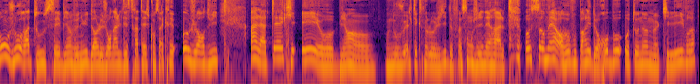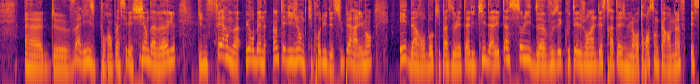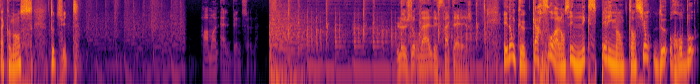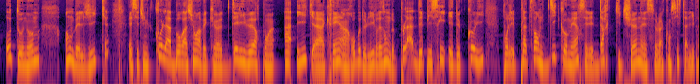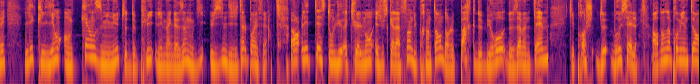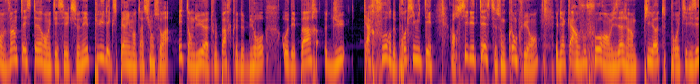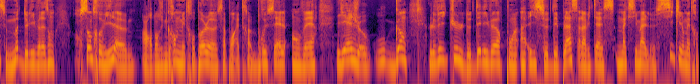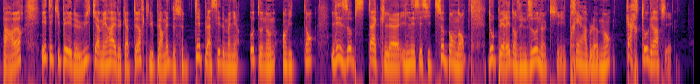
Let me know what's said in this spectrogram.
Bonjour à tous et bienvenue dans le journal des stratèges consacré aujourd'hui à la tech et bien aux, nouvelles technologies de façon générale. Au sommaire, on va vous parler de robots autonomes qui livrent, euh, de valises pour remplacer les chiens d'aveugle, d'une ferme urbaine intelligente qui produit des super aliments et d'un robot qui passe de l'état liquide à l'état solide. Vous écoutez le journal des stratèges numéro 349 et ça commence tout de suite. Le journal des stratèges. Et donc euh, Carrefour a lancé une expérimentation de robots autonomes en Belgique et c'est une collaboration avec euh, Deliver.ai qui a créé un robot de livraison de plats d'épicerie et de colis pour les plateformes d'e-commerce et les dark kitchen et cela consiste à livrer les clients en 15 minutes depuis les magasins nous dit usinedigital.fr. Alors les tests ont lieu actuellement et jusqu'à la fin du printemps dans le parc de bureaux de Zaventem qui est proche de Bruxelles. Alors dans un premier temps, 20 testeurs ont été sélectionnés puis l'expérimentation sera étendue à tout le parc de bureaux au départ du Carrefour de proximité. Alors si les tests sont concluants, eh bien Carrefour envisage un pilote pour utiliser ce mode de livraison en centre-ville. Euh, alors dans une grande métropole, euh, ça pourra être Bruxelles, Anvers, Liège ou Gand. Le véhicule de Deliver.ai se déplace à la vitesse maximale de 6 km par heure. Il est équipé de 8 caméras et de capteurs qui lui permettent de se déplacer de manière autonome en évitant les obstacles. Il nécessite cependant d'opérer dans une zone qui est préalablement cartographiée.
